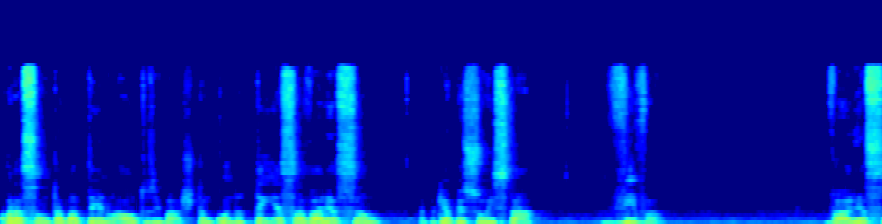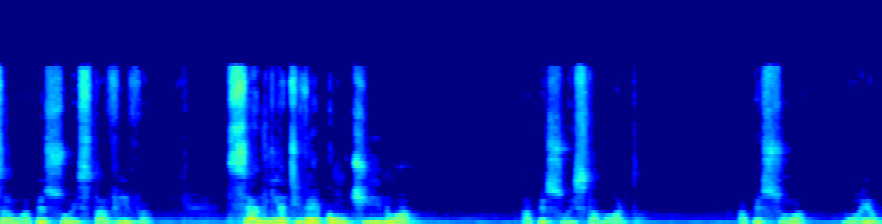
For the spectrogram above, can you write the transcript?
Coração está batendo, altos e baixos. Então, quando tem essa variação, é porque a pessoa está viva. Variação, a pessoa está viva. Se a linha estiver contínua, a pessoa está morta. A pessoa morreu.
